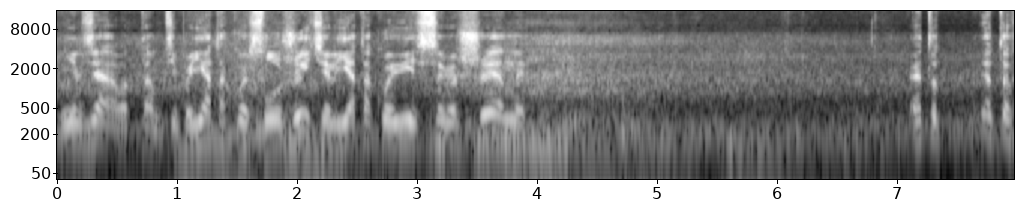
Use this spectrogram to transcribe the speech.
нельзя вот там типа я такой служитель, я такой весь совершенный. Это это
